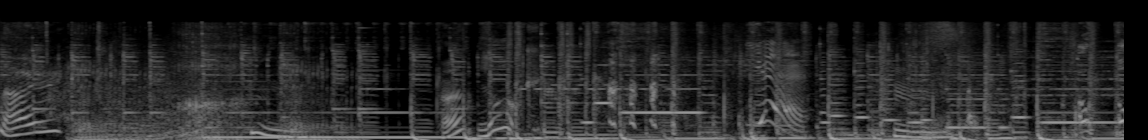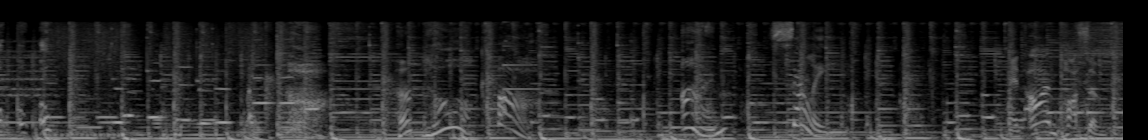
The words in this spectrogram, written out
Hello. Huh? Look. Yeah! Hmm. Oh, oh, oh, oh. huh? Look. Ah, I'm Sally. and I'm Possum.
